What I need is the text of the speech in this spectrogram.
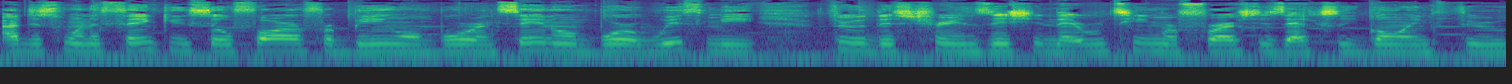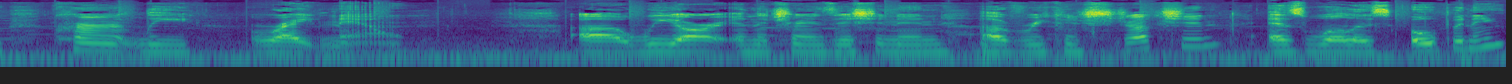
I just want to thank you so far for being on board and staying on board with me through this transition that Routine Refresh is actually going through currently right now. Uh, we are in the transitioning of reconstruction as well as opening.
